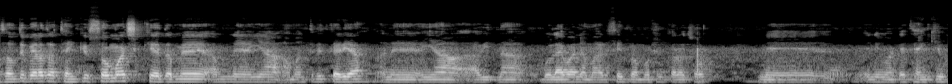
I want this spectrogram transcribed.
સૌથી પહેલાં તો થેન્ક યુ સો મચ કે તમે અમને અહીંયા આમંત્રિત કર્યા અને અહીંયા આવી રીતના બોલાવ્યા અને અમારી ફિલ્મ પ્રમોશન કરો છો. ને એની માટે થેન્ક યુ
